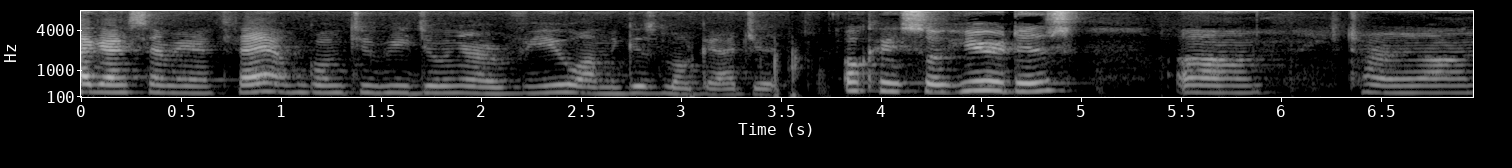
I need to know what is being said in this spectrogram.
Hi guys, Sam here. Today I'm going to be doing a review on the Gizmo gadget. Okay, so here it is. Um, turn it on,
